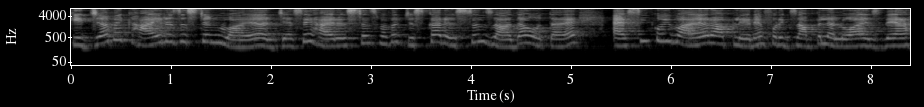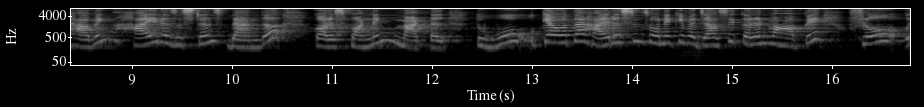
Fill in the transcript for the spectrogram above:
कि जब एक हाई रेजिस्टेंट वायर जैसे हाई रेजिस्टेंस मतलब जिसका रेजिस्टेंस ज़्यादा होता है ऐसी कोई वायर आप ले रहे हैं for example always they are having high resistance than the corresponding metal तो वो क्या होता है? हाई रेजिस्टेंस होने की वजह से करंट वहाँ पे फ्लो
